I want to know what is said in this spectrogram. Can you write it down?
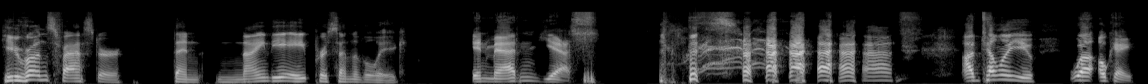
he runs faster than 98% of the league? In Madden, yes. I'm telling you. Well, okay.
